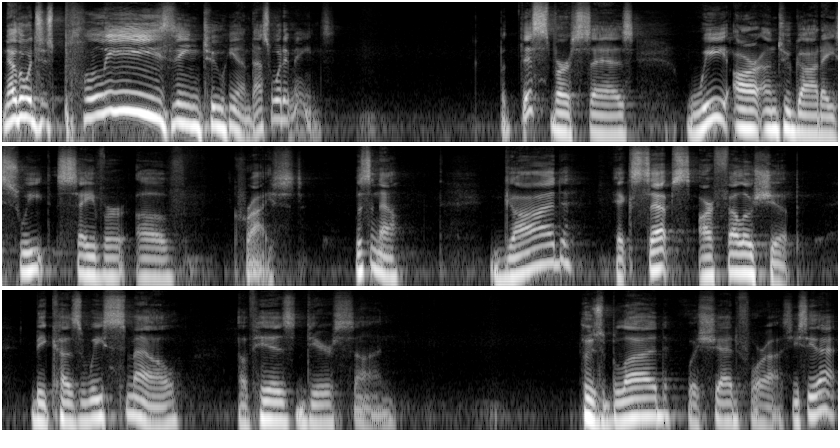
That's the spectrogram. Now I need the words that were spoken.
In other words, it's pleasing to Him. That's what it means. But this verse says, We are unto God a sweet savor of Christ. Listen now. God accepts our fellowship because we smell of his dear Son, whose blood was shed for us. You see that?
